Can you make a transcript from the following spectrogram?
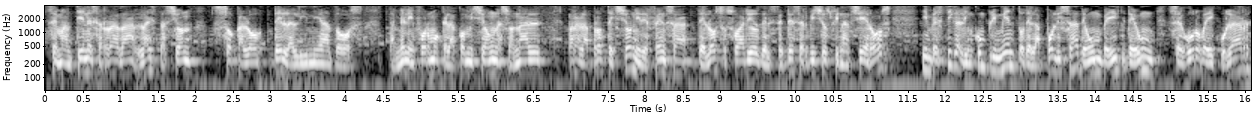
se mantiene cerrada la estación Zócalo de la línea 2. También le informo que la Comisión Nacional para la Protección y Defensa de los Usuarios de Servicios Financieros investiga el incumplimiento de la póliza de un, de un seguro vehicular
